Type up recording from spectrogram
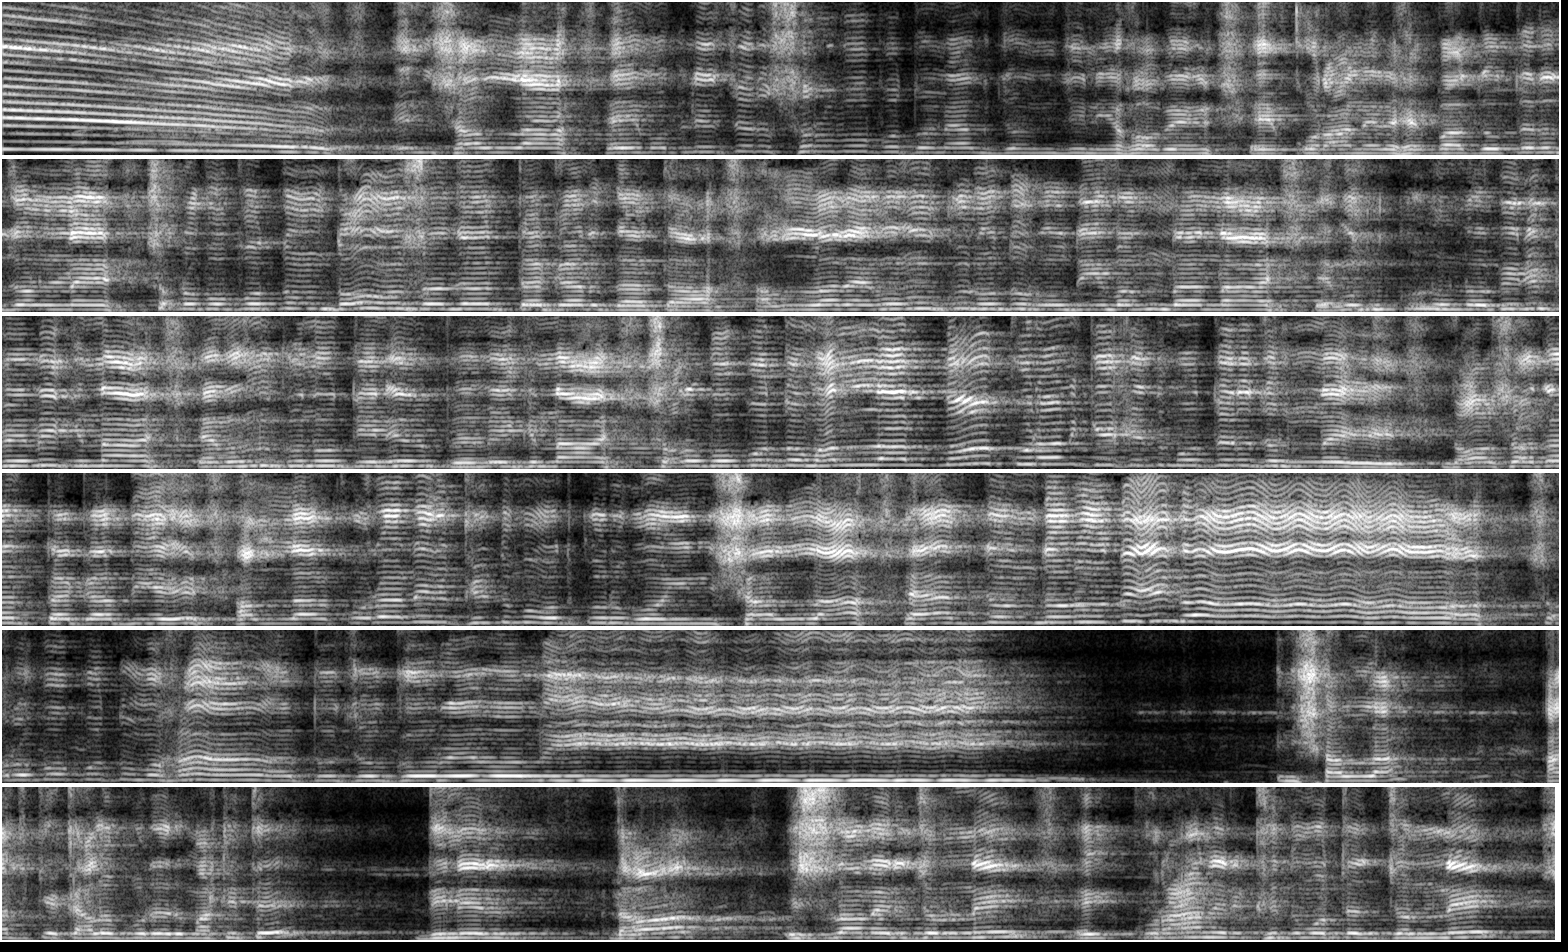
ইনশাল্লাহ এই মজলিসের সর্বপ্রথম একজন যিনি হবেন এই কোরআনের হেফাজতের জন্য সর্বপ্রথম দশ হাজার টাকার দাতা। আল্লাহর এমন কোনো দুরুদি বান্দা নাই, এমন কোনো নবীর প্রেমিক নাই, এমন কোনো দিনের প্রেমিক নাই। সর্বপ্রথম আল্লাহর তো কোরআনকে খিদমতের জন্যে দশ হাজার টাকা দিয়ে আল্লাহর কোরআনের খিদমত করব ইনশাল্লাহ একজন দরুদি গা সর্বপ্রথম হাত উঁচু করে বলি ইনশাল্লাহ আজকে কালোপুরের মাটিতে দিনের দাওয়াত ইসলামের জন্যে, এই কোরআনের খিদমতের জন্যে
